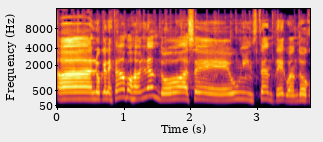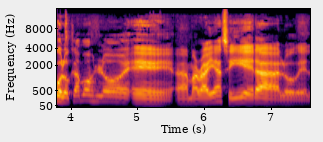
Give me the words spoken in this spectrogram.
A lo que le estábamos hablando hace un instante cuando colocamos lo, eh, a Mariah, sí, era lo del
